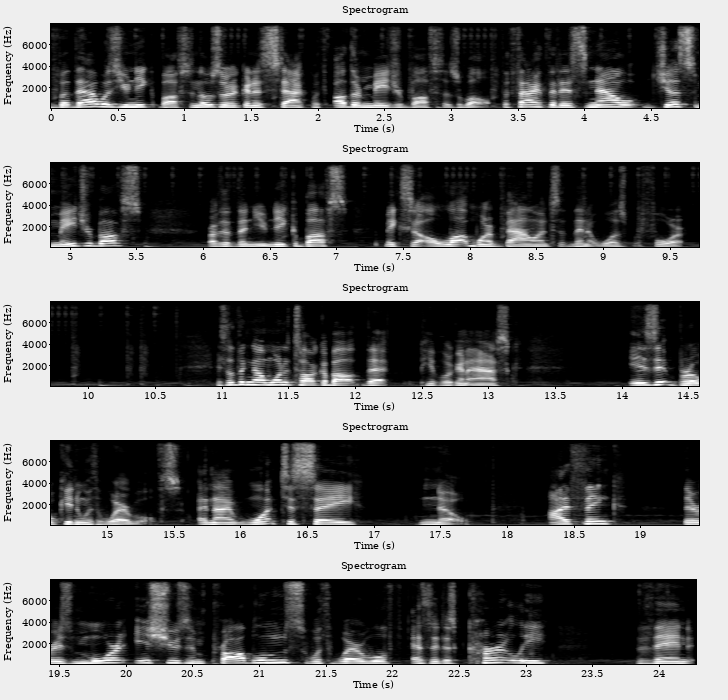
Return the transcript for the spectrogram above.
But that was unique buffs, and those are going to stack with other major buffs as well. The fact that it's now just major buffs rather than unique buffs makes it a lot more balanced than it was before. It's something I want to talk about that people are going to ask is it broken with werewolves? And I want to say no. I think there is more issues and problems with werewolf as it is currently than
